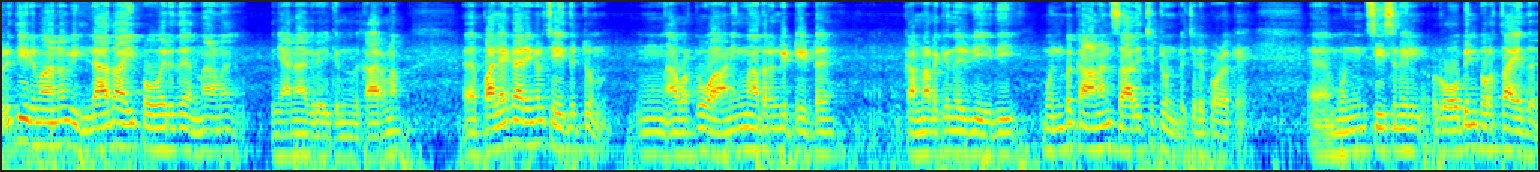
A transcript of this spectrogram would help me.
ഒരു തീരുമാനവും ഇല്ലാതായി പോകരുത് എന്നാണ് ഞാൻ ആഗ്രഹിക്കുന്നത്. കാരണം പല കാര്യങ്ങൾ ചെയ്തിട്ടും അവർക്ക് വാണിംഗ് മാത്രം കിട്ടിയിട്ട് കണ്ണടയ്ക്കുന്ന ഒരു രീതി മുൻപ് കാണാൻ സാധിച്ചിട്ടുണ്ട് ചിലപ്പോഴൊക്കെ. മുൻ സീസണിൽ റോബിൻ പുറത്തായത്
